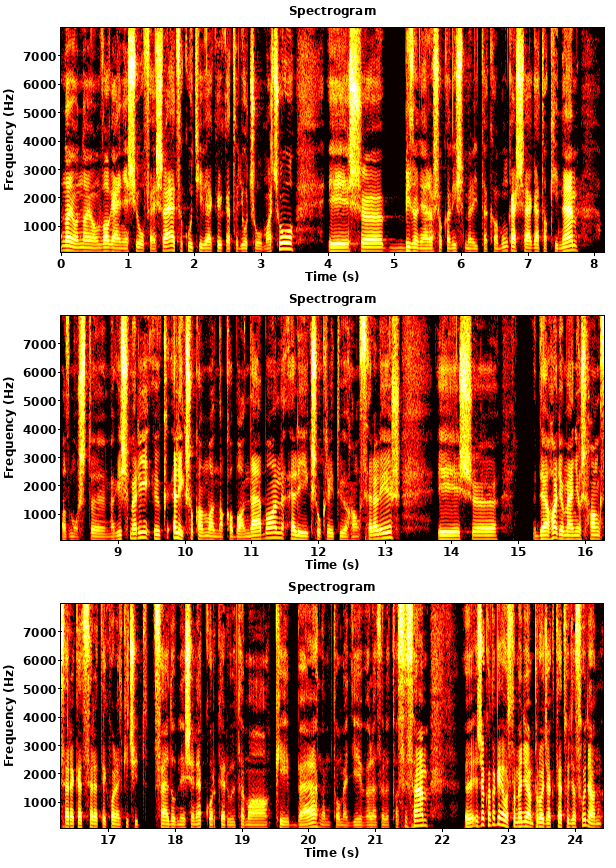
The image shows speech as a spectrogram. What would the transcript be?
nagyon-nagyon vagány és jófej srácok, úgy hívják őket, hogy Ocsó Macsó, és bizonyára sokan ismeritek a munkásságát, aki nem, az most megismeri. Ők elég sokan vannak a bandában, elég sokrétű a hangszerelés, és de a hagyományos hangszereket szerették volna egy kicsit feldobni, és én ekkor kerültem a képbe, nem tudom, egy évvel ezelőtt azt hiszem, és akkor elhoztam egy olyan projektet, hogy az hogyan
